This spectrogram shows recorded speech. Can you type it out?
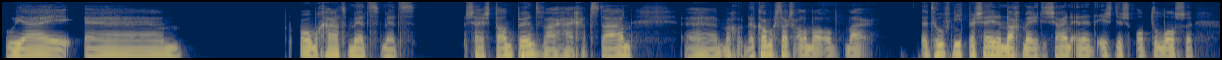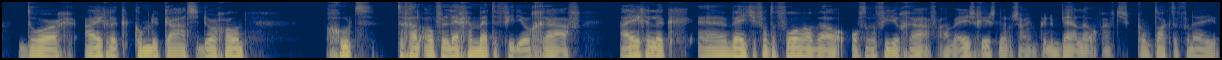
Hoe jij uh, omgaat met, met zijn standpunt, waar hij gaat staan. Uh, maar goed, daar kom ik straks allemaal op. Maar het hoeft niet per se een nachtmerrie te zijn. En het is dus op te lossen door eigenlijk communicatie. Door gewoon goed te gaan overleggen met de videograaf. Eigenlijk uh, weet je van tevoren al wel of er een videograaf aanwezig is. Nou, dan zou je hem kunnen bellen of eventjes contacten van hey,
